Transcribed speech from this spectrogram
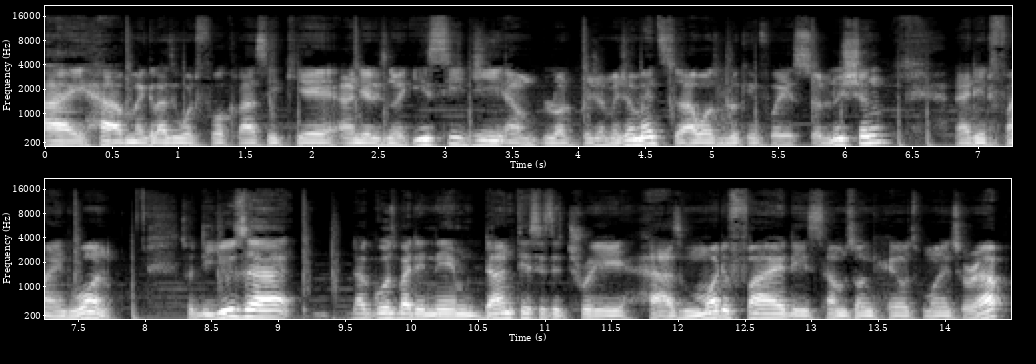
I have my Galaxy Watch 4 Classic here and there is no ECG and blood pressure measurement. So I was looking for a solution and I did find one. So the user that goes by the name Dante63 has modified the Samsung Health Monitor app.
